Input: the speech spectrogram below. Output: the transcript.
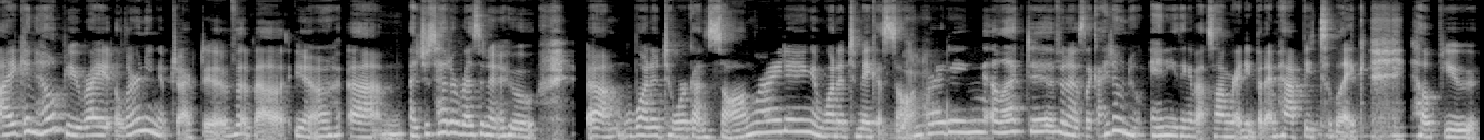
I can help you write a learning objective about, you know, um, I just had a resident who um, wanted to work on songwriting and wanted to make a songwriting wow. elective. And I was like, I don't know anything about songwriting, but I'm happy to like help you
